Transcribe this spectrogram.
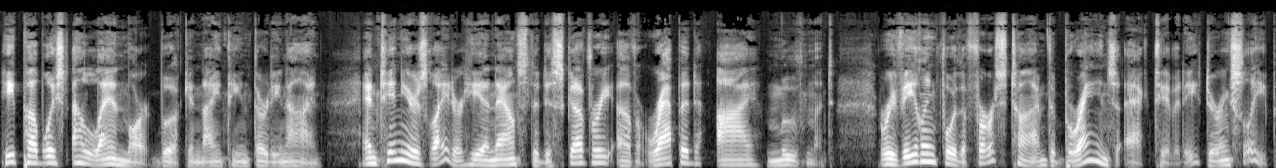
He published a landmark book in 1939 and 10 years later he announced the discovery of rapid eye movement, revealing for the first time the brain's activity during sleep.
